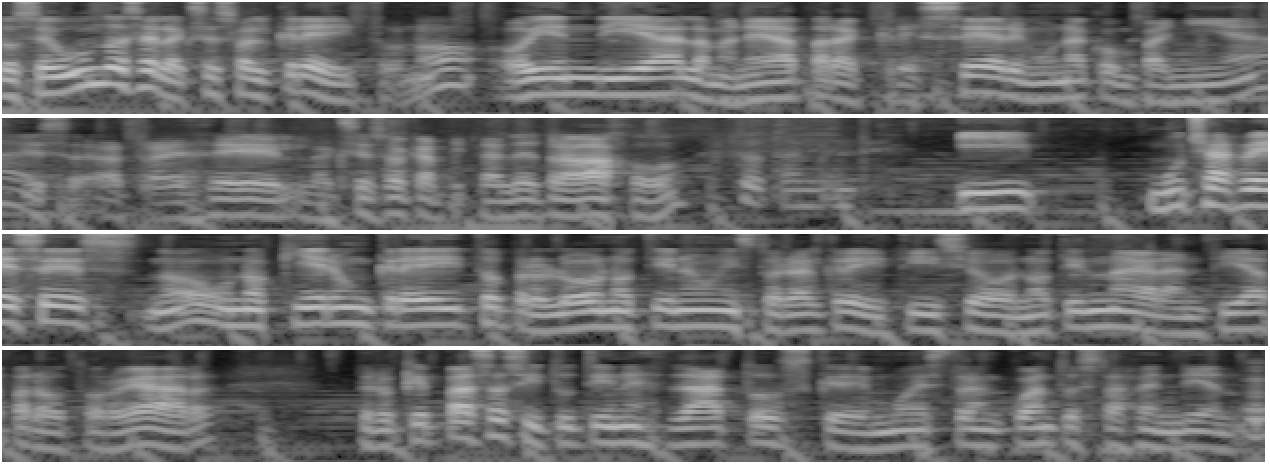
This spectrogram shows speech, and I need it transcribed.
Lo segundo es el acceso al crédito, ¿no? Hoy en día la manera para crecer en una compañía es a través del acceso a capital de trabajo. Totalmente. Y muchas veces, ¿no? Uno quiere un crédito, pero luego no tiene un historial crediticio, no tiene una garantía para otorgar. Pero ¿qué pasa si tú tienes datos que demuestran cuánto estás vendiendo?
